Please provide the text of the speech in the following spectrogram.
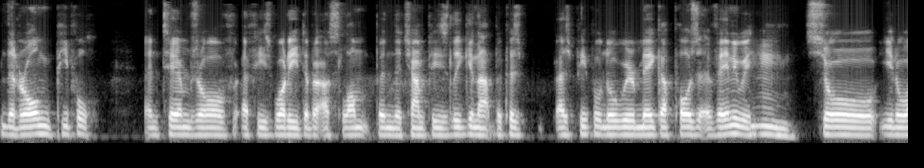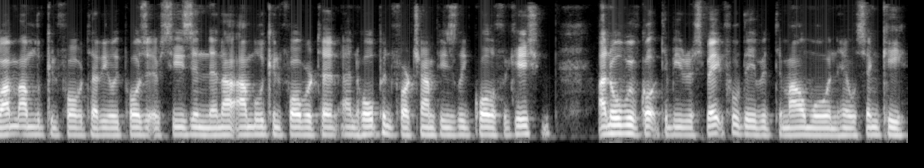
the wrong people in terms of if he's worried about a slump in the Champions League and that because as people know we're mega positive anyway. Mm. So you know I'm I'm looking forward to a really positive season and I, am looking forward to and hoping for Champions League qualification. I know we've got to be respectful, David, to Malmo and Helsinki,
